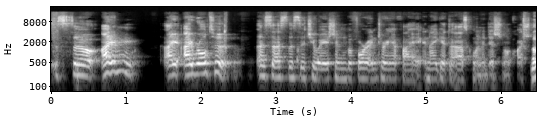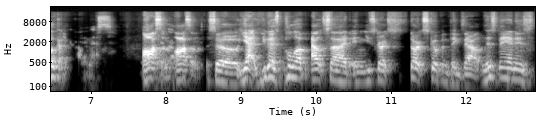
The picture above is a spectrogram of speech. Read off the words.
So I'm I, I roll to assess the situation before entering a fight, and I get to ask one additional question. Okay. Economist. Awesome, awesome. So yeah, you guys pull up outside and you start start scoping things out. And this van is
